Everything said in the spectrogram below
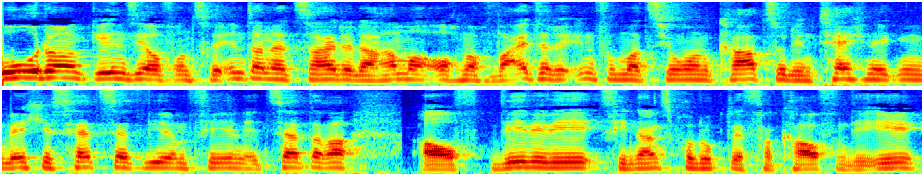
oder gehen Sie auf unsere Internetseite, da haben wir auch noch weitere Informationen, gerade zu den Techniken, welches Headset wir empfehlen etc. auf www.finanzprodukteverkaufen.de.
